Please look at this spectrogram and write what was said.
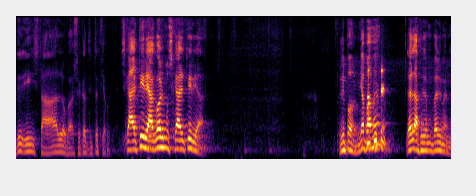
ή στα άλογα, σε κάτι τέτοιο. Συγχαρητήρια, αγόρι μου, συγχαρητήρια. Λοιπόν, για πάμε. Ακούτε. Έλα, φίλε μου, περίμενε.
